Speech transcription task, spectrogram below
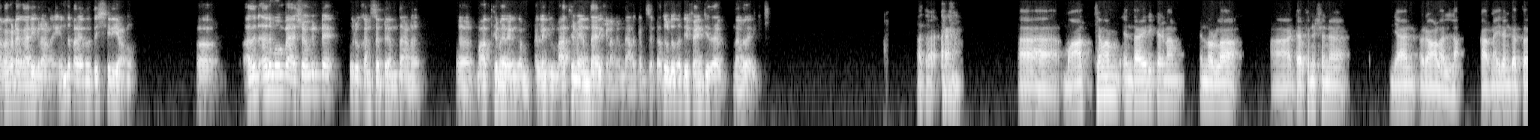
അപകടകാരികളാണ് എന്ന് പറയുന്നത് ശരിയാണോ? അതിന് അതിനു മുമ്പ് അശോകിന്റെ ഒരു കൺസെപ്റ്റ് എന്താണ്? മാധ്യമരംഗം അല്ലെങ്കിൽ മാധ്യമം എന്തായിരിക്കണം എന്നാണ് കൺസെപ്റ്റ് അതുകൊണ്ട് ഒന്ന് ഡിഫൈൻ ചെയ്താൽ നല്ലതായിരിക്കും. അത് മാധ്യമം എന്തായിരിക്കണം എന്നുള്ള ഡെഫിനിഷന് ഞാൻ ഒരാളല്ല. കാരണം ഈ രംഗത്ത്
